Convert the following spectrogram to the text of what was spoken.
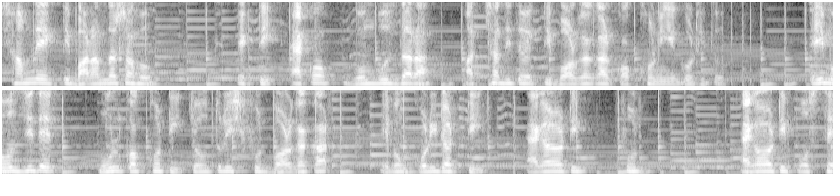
সামনে একটি বারান্দা সহ একটি একক গম্বুজ দ্বারা আচ্ছাদিত একটি বর্গাকার কক্ষ নিয়ে গঠিত। এই মসজিদের মূল কক্ষটি চৌত্রিশ ফুট বর্গাকার এবং করিডরটি এগারোটি ফুট, এগারোটি পোস্তে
